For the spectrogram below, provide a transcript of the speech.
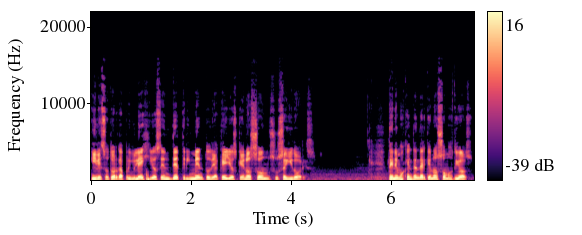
y les otorga privilegios en detrimento de aquellos que no son sus seguidores. Tenemos que entender que no somos Dios,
